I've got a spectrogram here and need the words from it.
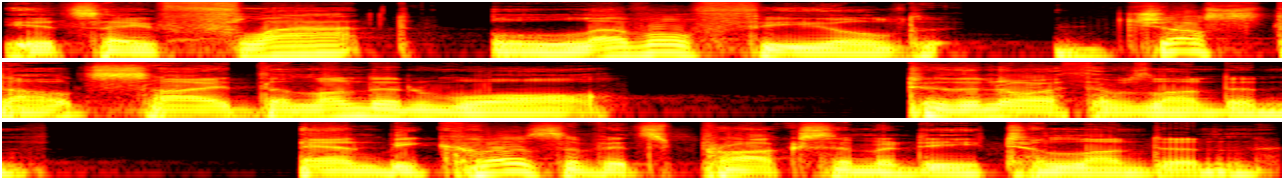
It's a flat, level field just outside the London Wall to the north of London. And because of its proximity to London,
